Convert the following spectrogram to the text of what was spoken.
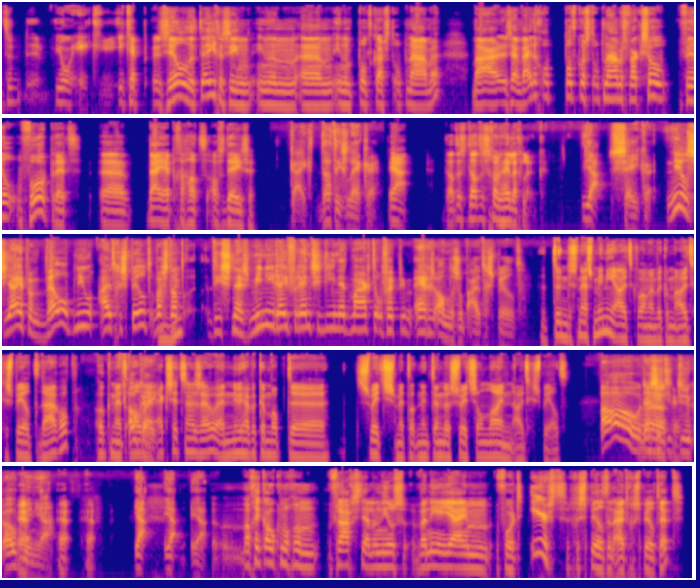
toen, uh, joh, ik, ik heb zelden tegenzin in een, um, in een podcastopname. Maar er zijn weinig op podcastopnames waar ik zoveel voorpret uh, bij heb gehad als deze. Kijk, dat is lekker. Ja, dat is, dat is gewoon heel erg leuk. Ja, zeker. Niels, jij hebt hem wel opnieuw uitgespeeld. Was mm -hmm. dat die SNES Mini-referentie die je net maakte, of heb je hem ergens anders op uitgespeeld? Toen de SNES Mini uitkwam, heb ik hem uitgespeeld daarop. Ook met okay. alle exits en zo. En nu heb ik hem op de Switch, met dat Nintendo Switch Online uitgespeeld. Oh, daar oh, zit okay. hij natuurlijk ook ja, in, ja. Ja, ja. Ja, ja, ja. Mag ik ook nog een vraag stellen, Niels? Wanneer jij hem voor het eerst gespeeld en uitgespeeld hebt?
